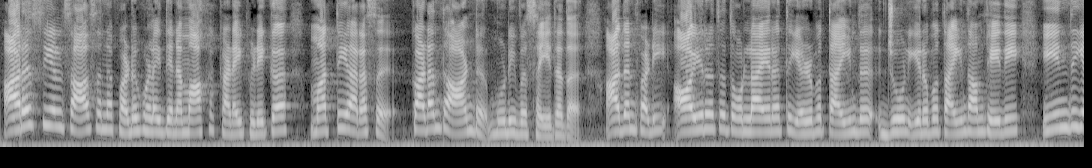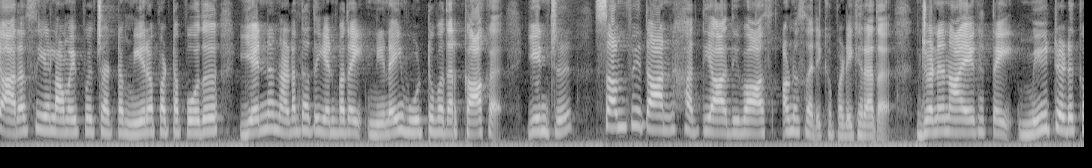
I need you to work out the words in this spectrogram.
அரசியல் சாசன படுகொலை தினமாக கடைபிடிக்க மத்திய அரசு கடந்த ஆண்டு முடிவு செய்தது. அதன்படி ஆயிரத்து தொள்ளாயிரத்து எழுபத்தி ஐந்து ஜூன் இருபத்தி ஐந்தாம் தேதி இந்திய அரசியல் அமைப்பு சட்டம் மீறப்பட்ட போது என்ன நடந்தது என்பதை நினைவூட்டுவதற்காக இன்று சம்விதான் ஹத்யா திவாஸ் அனுசரிக்கப்படுகிறது. ஜனநாயகத்தை மீட்டெடுக்க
